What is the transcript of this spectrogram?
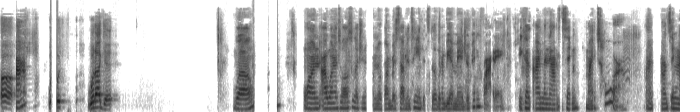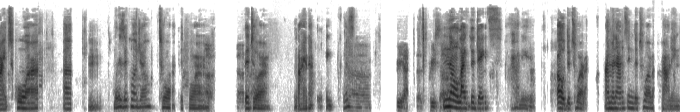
uh Huh? what what I get? Well, one, I wanted to also let you know on November 17th, it's still going to be a major Pink Friday because I'm announcing my tour. I'm announcing my tour. Um, what is it called, Joe? Tour, the tour, the tour lineup. Like, what's, Um, pre-access, pre-sale. no, like the dates. How do you? Oh, the tour. I'm announcing the tour routing.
